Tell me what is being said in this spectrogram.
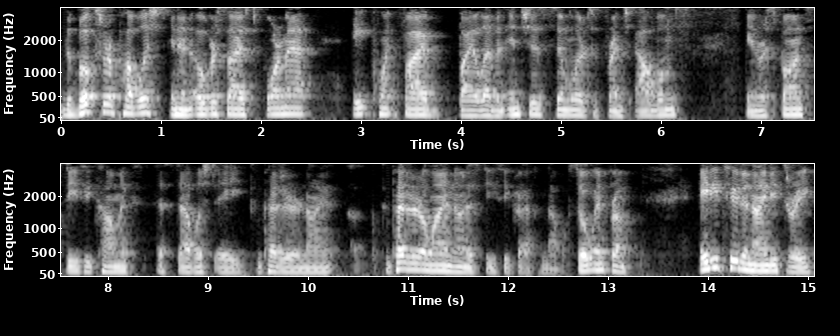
the books were published in an oversized format, 8.5 by 11 inches, similar to French albums. In response, DC Comics established a competitor, nine, competitor line known as DC Graphic Novel. So it went from 82 to 93.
